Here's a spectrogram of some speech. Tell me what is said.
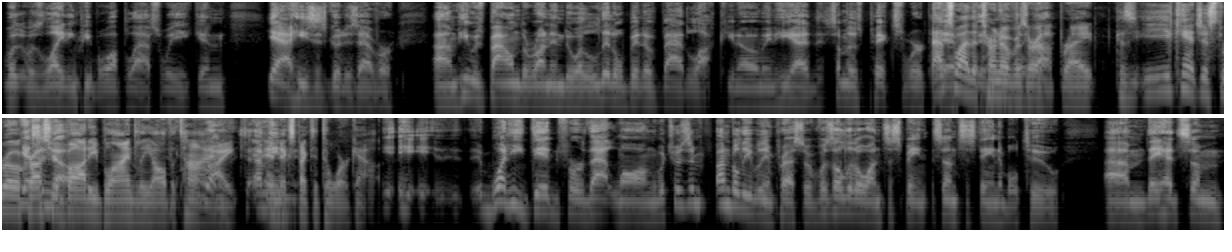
was was lighting people up last week, and yeah, he's as good as ever. Um, he was bound to run into a little bit of bad luck, you know. I mean, he had some of those picks were. That's why the and turnovers like are that. up, right? Because you can't just throw across and your no. body blindly all the time Right. I and mean- expect it to work out. What he did for that long, which was unbelievably impressive, was a little unsustain- unsustainable too. Um, they had some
